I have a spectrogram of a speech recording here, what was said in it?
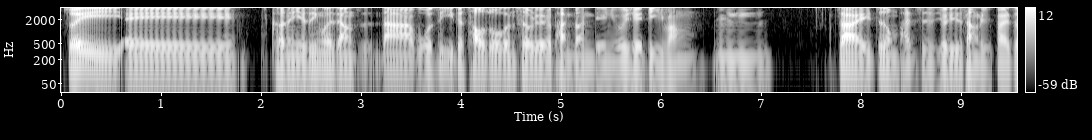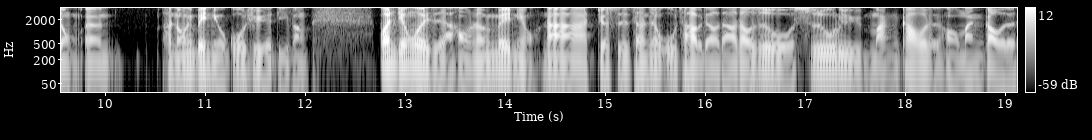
所以诶。可能也是因为这样子，那我自己的操作跟策略的判断点有一些地方，嗯，在这种盘势，尤其是上礼拜这种，嗯，很容易被扭过去的地方，关键位置啊，吼，容易被扭，那就是产生误差比较大，导致我失误率蛮高的，吼，蛮高的。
